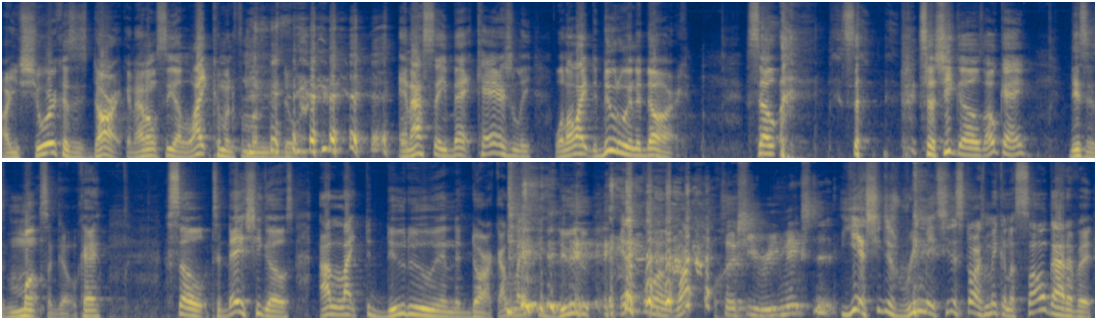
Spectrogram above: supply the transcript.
"Are you sure? Because it's dark and I don't see a light coming from under the door." and I say back casually, "Well, I like to doodle in the dark." So, so, so she goes, okay, this is months ago, okay? So today she goes, I like to doo doo in the dark. I like to doo doo. And I'm going, "Why?" So she remixed it. Yeah, she just remixed. She just starts making a song out of it,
